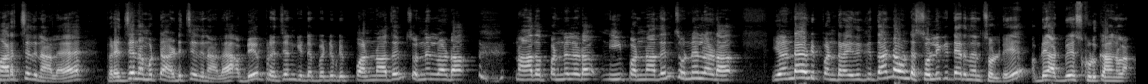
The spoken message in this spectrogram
மறைச்சதுனால பிரஜனை மட்டும் அடிச்சதுனால அப்படியே பிரஜன் கிட்ட போயிட்டு இப்படி பண்ணாதன்னு சொன்னேன்லடா. நான் அதை பண்ணலடா நீ பண்ணாதன்னு சொன்னேன்லடா. ஏன்டா இப்படி பண்ணுற இதுக்கு தாண்டா உன்ட்ட சொல்லிக்கிட்டே இருந்தேன்னு சொல்லிட்டு அப்படியே அட்வைஸ் கொடுக்காங்களாம்.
